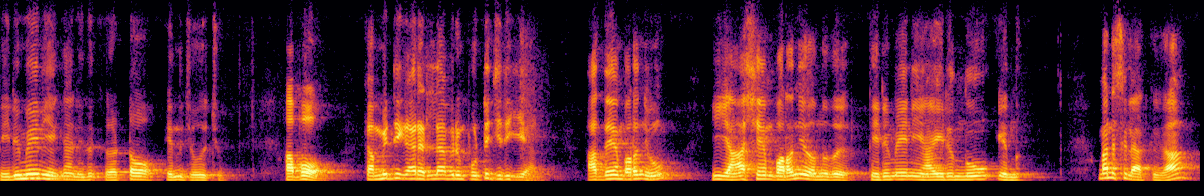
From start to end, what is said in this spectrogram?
തിരുമേനി എങ്ങാൻ ഇത് കേട്ടോ എന്ന് ചോദിച്ചു. അപ്പോ കമ്മിറ്റിക്കാരെല്ലാവരും പൊട്ടിച്ചിരിക്കുകയാണ്. അദ്ദേഹം പറഞ്ഞു ഈ ആശയം പറഞ്ഞു തന്നത് തിരുമേനി ആയിരുന്നു എന്ന്. മനസ്സിലാക്കുക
